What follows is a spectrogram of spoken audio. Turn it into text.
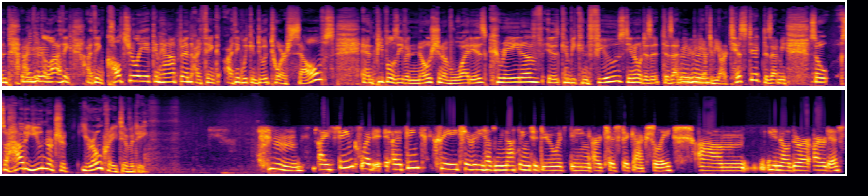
and mm-hmm. I think a mm-hmm. lot. I think I think think culturally it can happen. I think I think we can do it to ourselves, and people's even notion of what is creative is can be confused. You know, does it does that mean mm-hmm. you have to be artistic? Does that mean so? So how do you nurture your own creativity? Hmm. I think what I think creativity has nothing to do with being artistic. Actually, um, you know, there are artists,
